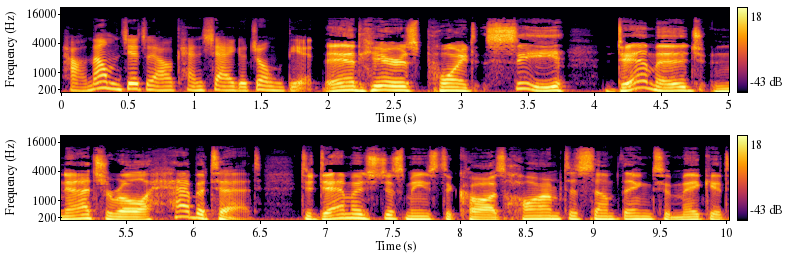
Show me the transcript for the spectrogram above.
好，那我们接着要看下一个重点。And here's point C: damage natural habitat. To damage just means to cause harm to something, to make it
